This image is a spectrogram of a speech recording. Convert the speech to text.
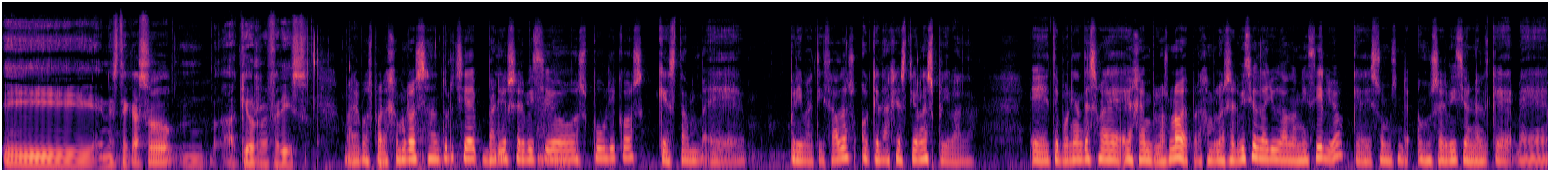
Y en este caso, ¿a qué os referís? Vale, pues por ejemplo en Santurce hay varios servicios públicos que están privatizados o que la gestión es privada. Eh, te ponía antes eh, ejemplos, ¿no? Por ejemplo, el servicio de ayuda a domicilio, que es un, servicio en el que eh,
